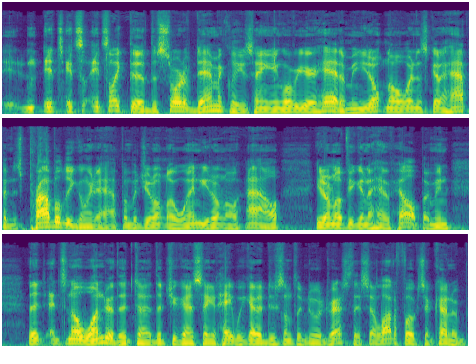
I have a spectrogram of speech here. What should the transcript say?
it's it's it's like the the sword of Damocles hanging over your head. I mean, you don't know when it's going to happen. It's probably going to happen, but you don't know when. You don't know how. You don't know if you're going to have help. I mean, that it's no wonder that uh, that you guys say, "Hey, we got to do something to address this." A lot of folks are kind of,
